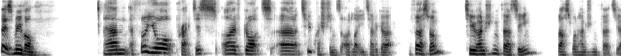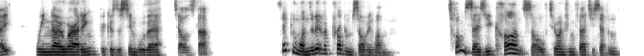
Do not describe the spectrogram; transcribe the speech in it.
Let's move on. Um, for your practice, I've got uh, two questions that I'd like you to have a go at. The first one, 213 plus 138 we know we're adding because the symbol there tells us that. Second one's a bit of a problem solving one. Tom says you can't solve 237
